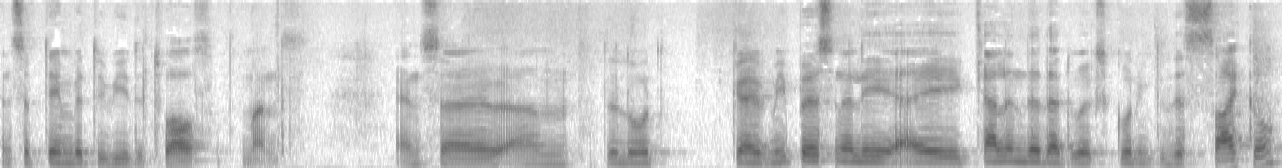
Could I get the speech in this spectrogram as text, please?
and September to be the 12th month. And so um, the Lord gave me personally a calendar that works according to this cycle.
